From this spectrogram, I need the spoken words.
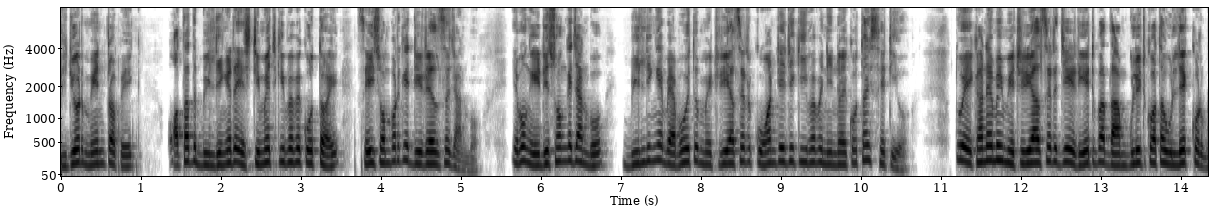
ভিডিওর মেন টপিক অর্থাৎ বিল্ডিংয়ের এস্টিমেট কীভাবে করতে হয়, সেই সম্পর্কে ডিটেলসে জানব। এবং এটির সঙ্গে জানব বিল্ডিংয়ে ব্যবহৃত মেটেরিয়ালসের কোয়ান্টিটি কীভাবে নির্ণয় করতে হয় সেটিও। তো এখানে আমি মেটেরিয়ালসের যে রেট বা দামগুলির কথা উল্লেখ করব,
